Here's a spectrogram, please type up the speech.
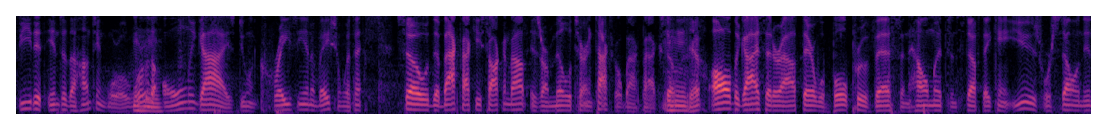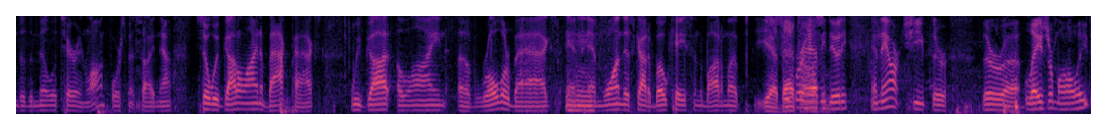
feed it into the hunting world. We're mm-hmm. the only guys doing crazy innovation with it. So the backpack he's talking about is our military and tactical backpack. So Yep. all the guys that are out there with bulletproof vests and helmets and stuff they can't use, we're selling into the military and law enforcement side now. So we've got a line of backpacks. We've got a line of roller bags and, and one that's got a bow case in the bottom up. Yeah, super that's heavy awesome. duty, and they aren't cheap. They're they're uh, laser mollied,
